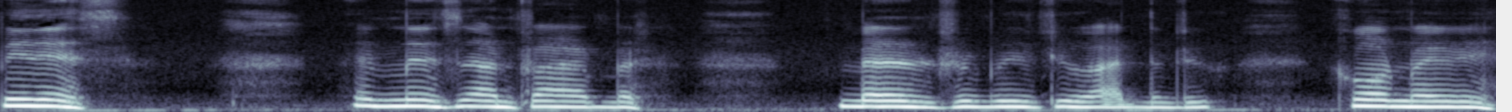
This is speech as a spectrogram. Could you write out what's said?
Venus. It's on fire, but better to be too hot than too cold, maybe.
